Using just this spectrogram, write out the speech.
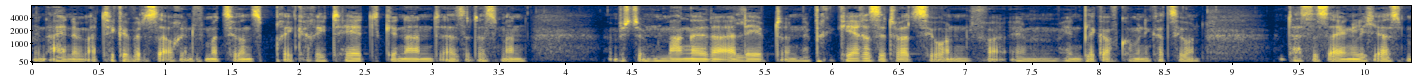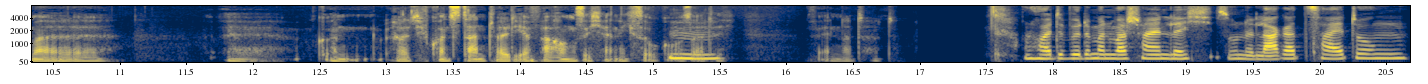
in einem Artikel wird es auch Informationsprekarität genannt, also dass man einen bestimmten Mangel da erlebt und eine prekäre Situation im Hinblick auf Kommunikation. Das ist eigentlich erstmal äh, kon relativ konstant, weil die Erfahrung sich ja nicht so großartig mhm. verändert hat. Und heute würde man wahrscheinlich so eine Lagerzeitung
